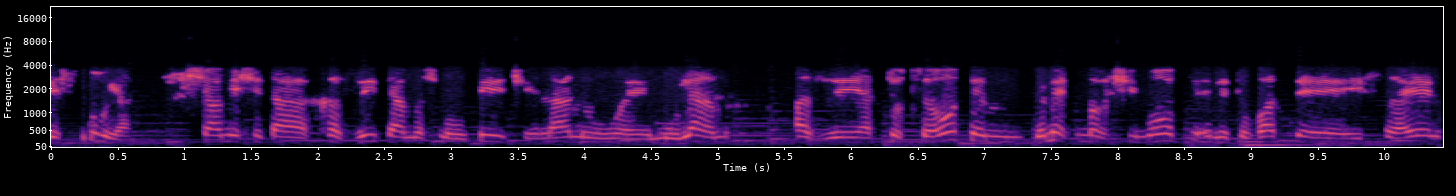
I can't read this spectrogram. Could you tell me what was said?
בסוריה, שם יש את החזית המשמעותית שלנו אה, מולם, אז uh, התוצאות הן באמת מרשימות לטובת uh, ישראל.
